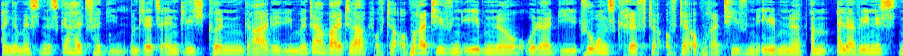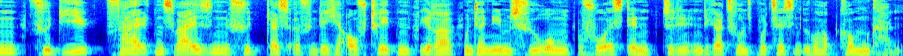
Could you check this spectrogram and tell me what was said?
ein gemessenes Gehalt verdienen. Und letztendlich können gerade die Mitarbeiter auf der operativen Ebene oder die Führungskräfte auf der operativen Ebene am allerwenigsten für die Verhaltensweisen, für das öffentliche Auftreten ihrer Unternehmensführung, bevor es denn zu den Integrationsprozessen überhaupt kommen kann.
